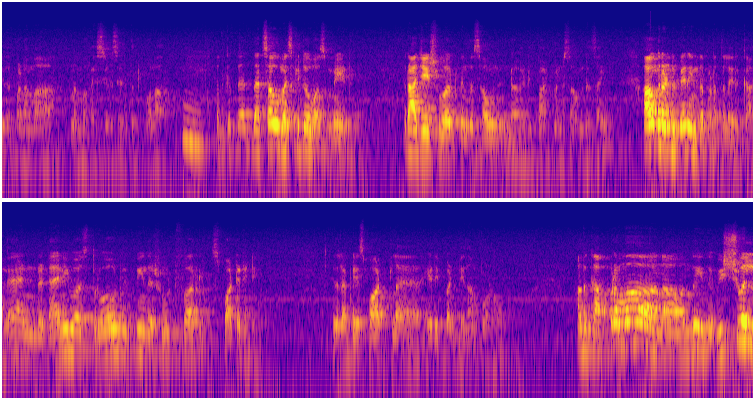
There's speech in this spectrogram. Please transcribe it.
இதை படமாக நம்ம ஃபெஸ்டிவல்ஸ் எடுத்துகிட்டு போகலாம் அதுக்கு that's how mosquito was made Rajesh work இந்த சவுண்ட் டிபார்ட்மெண்ட் சவுண்ட் டிசைன் அவங்க ரெண்டு பேரும் இந்த படத்தில் இருக்காங்க. And Danny was throughout with me இந்த ஷூட் ஃபார் ஸ்பாட் எடிட்டிங் இதில் அப்படியே ஸ்பாட்டில் எடிட் பண்ணிட்டு தான் போனோம். அதுக்கப்புறமா நான் வந்து இது விஷுவல்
